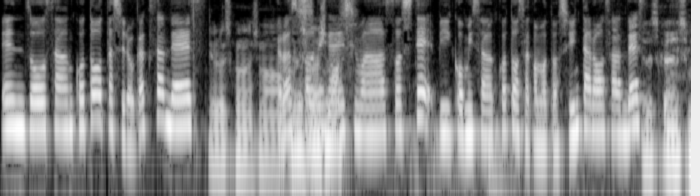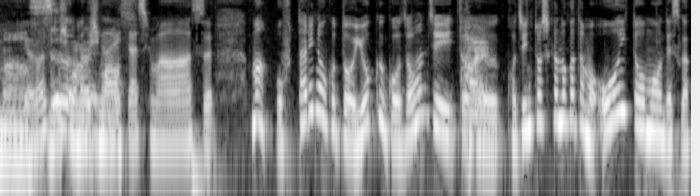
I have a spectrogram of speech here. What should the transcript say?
遠蔵さんこと田代岳さんです。よろしくお願いします。よろしくお願いします。そして、ビーコミさんこと坂本慎太郎さんです。よろしくお願いします。よろしくお願いいたします。まあ、お二人のことをよくご存知という個人投資家の方も多いと思うんですが、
